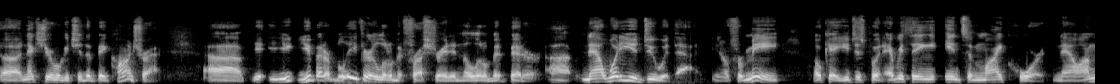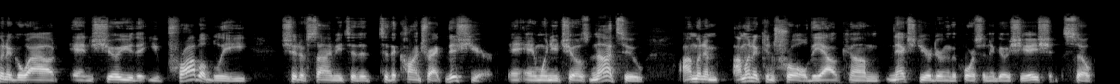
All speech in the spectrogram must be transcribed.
uh, next year. We'll get you the big contract. Uh, you, you, better believe you're a little bit frustrated and a little bit bitter. Uh, now, what do you do with that? You know, for me, okay, you just put everything into my court. Now I'm going to go out and show you that you probably should have signed me to the to the contract this year. And, and when you chose not to, I'm going to I'm going to control the outcome next year during the course of negotiations. So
